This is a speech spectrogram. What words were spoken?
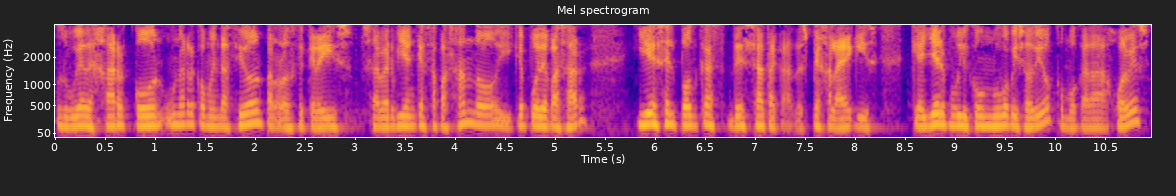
os voy a dejar con una recomendación para los que queréis saber bien qué está pasando y qué puede pasar y es el podcast de Sataka, Despeja la X, que ayer publicó un nuevo episodio, como cada jueves,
